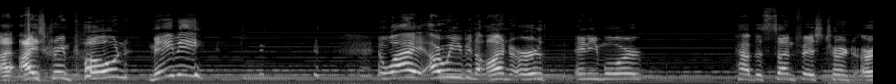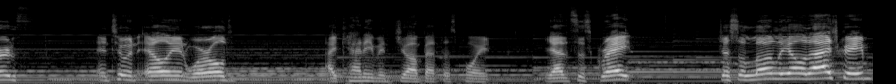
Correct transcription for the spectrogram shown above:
an ice cream cone? Maybe? and why are we even on Earth anymore? Have the sunfish turned Earth into an alien world? I can't even jump at this point. Yeah, this is great. Just a lonely old ice cream.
